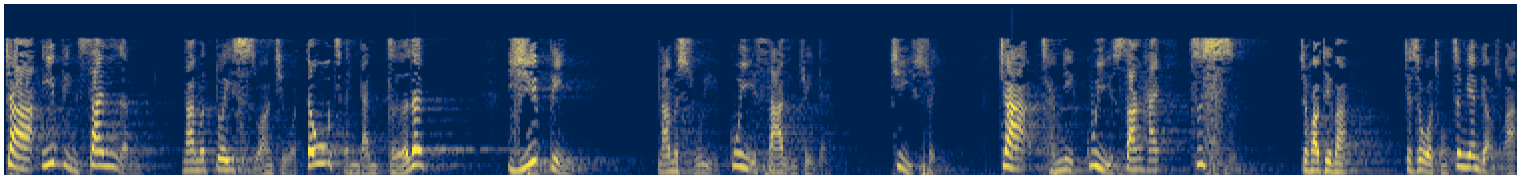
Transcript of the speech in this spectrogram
甲、乙、丙三人。那么对死亡结果都承担责任，乙丙那么属于故意杀人罪的既遂，甲成立故意伤害致死，这话对吧？这是我从正面表述啊，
